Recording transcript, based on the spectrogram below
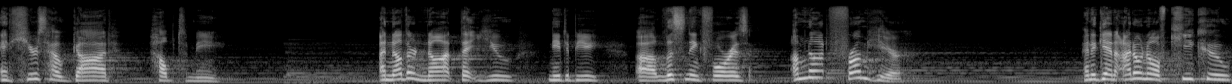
And here's how God helped me. Another not that you need to be uh, listening for is I'm not from here. And again, I don't know if Kiku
